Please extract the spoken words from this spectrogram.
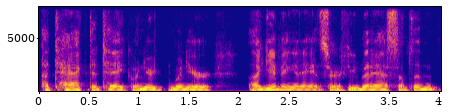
to take when you're when you're uh, giving an answer. If you've been asked something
